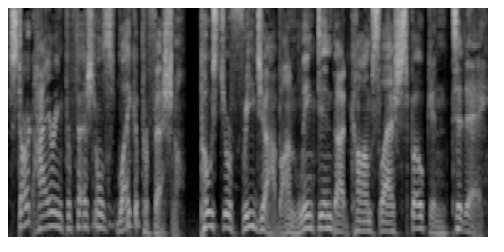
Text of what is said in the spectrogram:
Start hiring professionals like a professional. Post your free job on linkedin.com/spoken slash spoken today.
